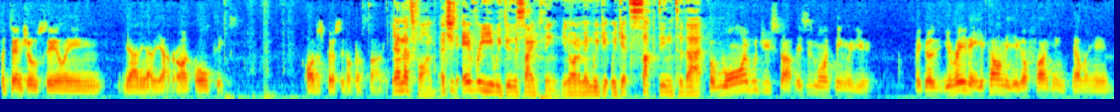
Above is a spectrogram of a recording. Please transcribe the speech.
potential ceiling, yada yada yada. Right, all ticks. I'm just personally not going to start him. Yeah, and that's fine. It's just every year we do the same thing. You know what I mean? We get we get sucked into that. But why would you start? This is my thing with you. Because you read it, you're telling me you got fucking Callaghan,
